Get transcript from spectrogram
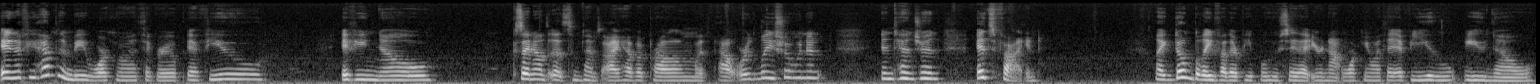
and if you happen to be working with a group if you if you know because i know that sometimes i have a problem with outwardly showing an intention it's fine like don't believe other people who say that you're not working with it if you you know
